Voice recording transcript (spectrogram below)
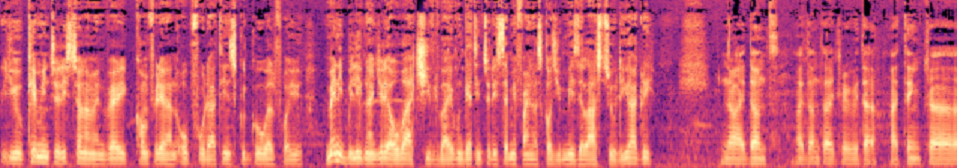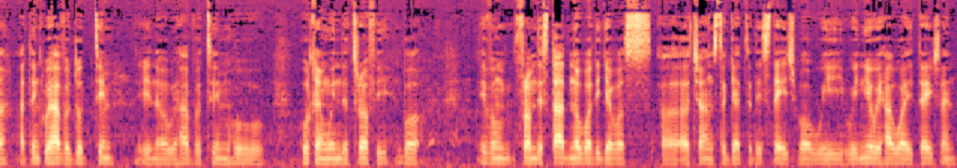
you came into this tournament very confident and hopeful that things could go well for you. Many believe Nigeria overachieved by even getting to the semi-finals because you missed the last two. Do you agree? No, I don't. I don't agree with that. I think uh, I think we have a good team. You know, we have a team who who can win the trophy. But even from the start, nobody gave us uh, a chance to get to this stage. But we, we knew we had what it takes, and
